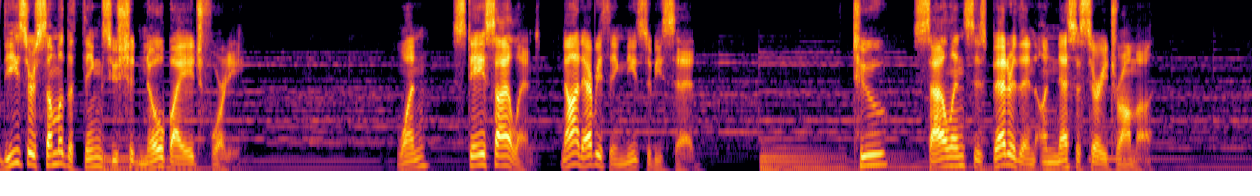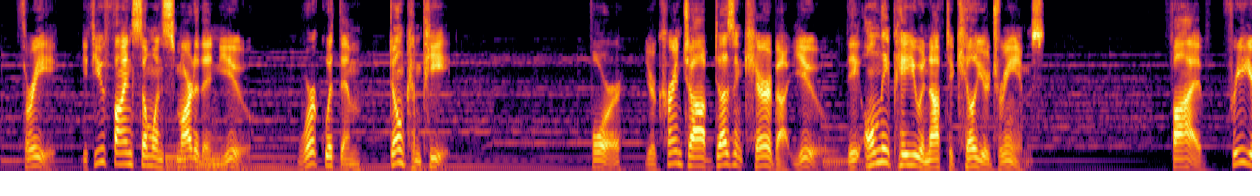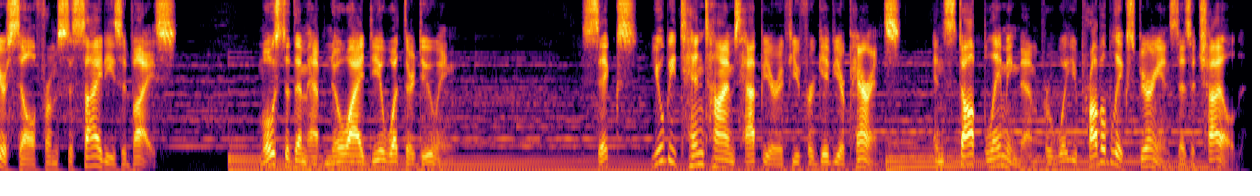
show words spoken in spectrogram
These are some of the things you should know by age 40. 1. Stay silent. Not everything needs to be said. 2. Silence is better than unnecessary drama. 3. If you find someone smarter than you, work with them, don't compete. 4. Your current job doesn't care about you, they only pay you enough to kill your dreams. 5. Free yourself from society's advice. Most of them have no idea what they're doing. 6. You'll be 10 times happier if you forgive your parents and stop blaming them for what you probably experienced as a child.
